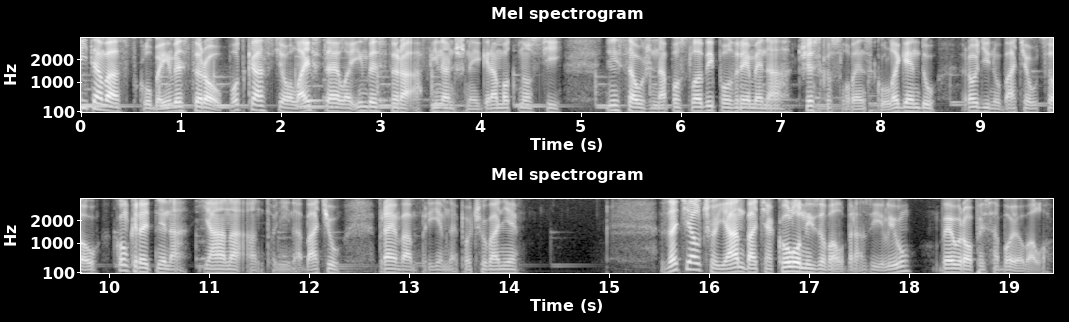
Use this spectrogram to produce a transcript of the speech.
Vítam vás v klube investorov, podcaste o lifestyle investora a finančnej gramotnosti. Dnes sa už naposledy pozrieme na československú legendu, rodinu Baťovcov, konkrétne na Jána Antonína Baťu. Prajem vám príjemné počúvanie. Zatiaľ čo Ján Baťa kolonizoval Brazíliu, v Európe sa bojovalo.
